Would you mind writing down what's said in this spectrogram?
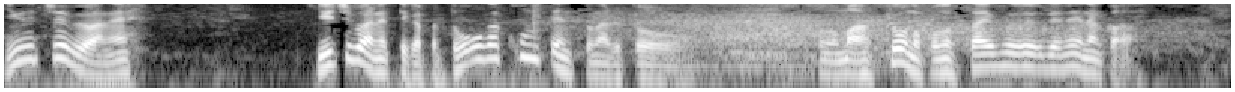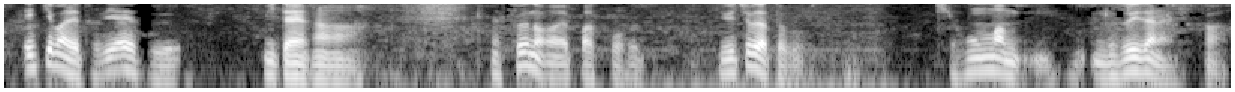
YouTube はね、YouTube はねっていうかやっぱ動画コンテンツとなると、このまあ今日のこの財布でね、なんか、駅までとりあえず、みたいな、そういうのはやっぱこう、YouTube だと、基本まあ、むずいじゃないですか。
